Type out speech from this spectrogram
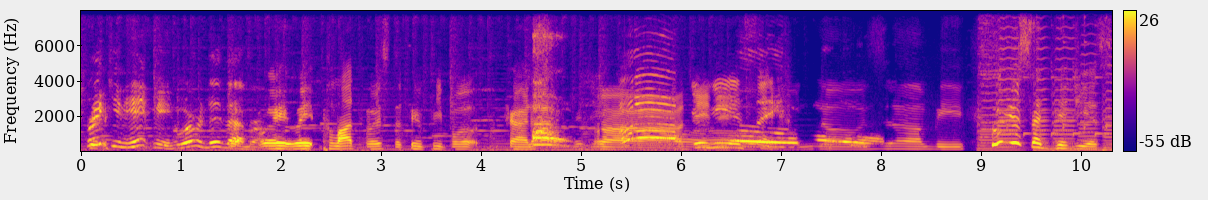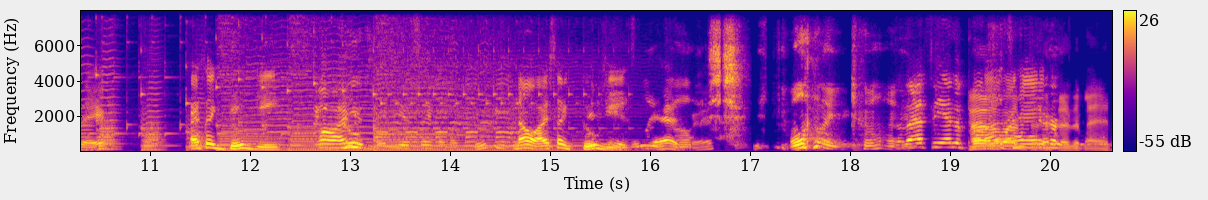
freaking hit me! Whoever did that, bro. Wait, wait, plot twist, the two people trying to Ah, Digi is safe. no zombie. Who just said Digi is safe? I said Googi. Oh, I heard Digi is safe. I'm like, Digi. No, I said Digi Googie. is Oh my dead, god. oh my god. So that's the end of Pearl Let's right head- there. they're the bad.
